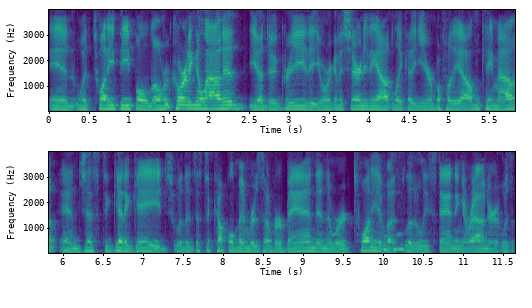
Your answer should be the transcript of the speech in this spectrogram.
in with 20 people, no recording allowed. in. You had to agree that you weren't going to share anything out like a year before the album came out, and just to get a gauge with just a couple members of her band, and there were 20 of us mm-hmm. literally standing around her. It was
